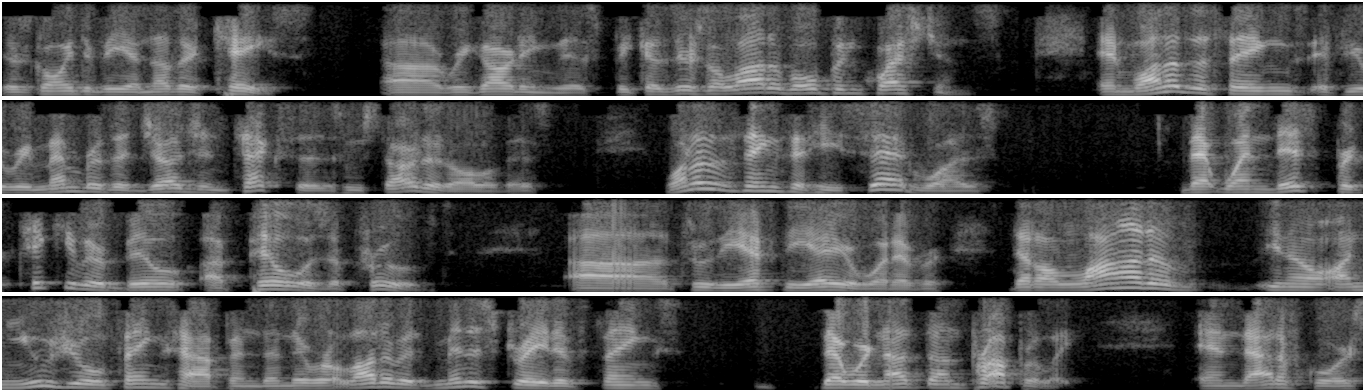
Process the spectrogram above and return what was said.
There's going to be another case uh, regarding this because there's a lot of open questions. And one of the things, if you remember the judge in Texas who started all of this, one of the things that he said was that when this particular bill uh, pill was approved uh, through the FDA or whatever, that a lot of you know unusual things happened, and there were a lot of administrative things that were not done properly, and that of course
